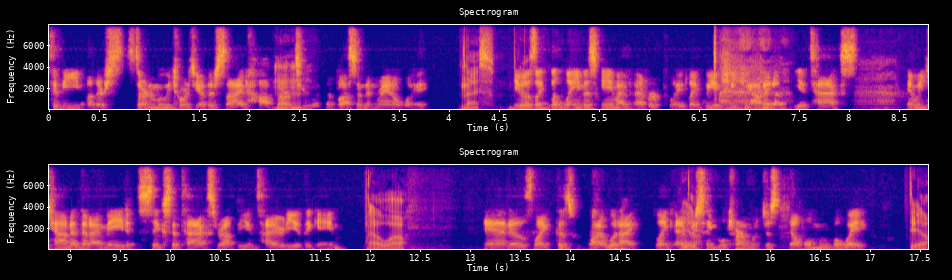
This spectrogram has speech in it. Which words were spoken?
to the other, started moving towards the other side, hopped mm-hmm. R2 with the bus, and then ran away. Nice. It was like the lamest game I've ever played. Like we, we counted up the attacks, and we counted that I made six attacks throughout the entirety of the game. Oh wow! And it was like, because why would I? Like every yeah. single turn would just double move away. Yeah.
